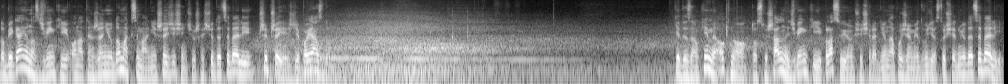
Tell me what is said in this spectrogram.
Dobiegają nas dźwięki o natężeniu do maksymalnie 66 dB przy przejeździe pojazdu. Kiedy zamkniemy okno, to słyszalne dźwięki plasują się średnio na poziomie 27 dB.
